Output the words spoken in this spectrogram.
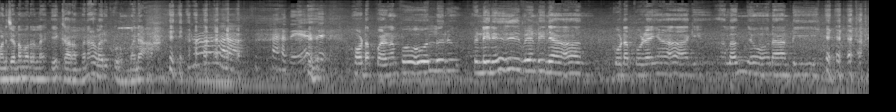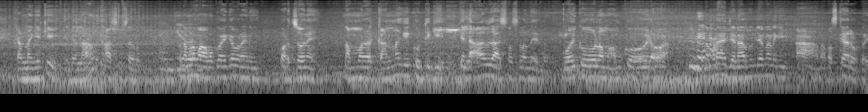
മണിച്ചേട്ടൻ പറഞ്ഞല്ലേ ഈ കറമ്പനാളൊരു കുറുമ്പനാ. ഓടപ്പഴം പോലൊരു പെണ്ണിന് വേണ്ടി ഞാൻ കുടപ്പുഴയാകി അലഞ്ഞോനാട്ടി കണ്ണകിക്ക് എന്റെ എല്ലാ ആശംസകളും നമ്മുടെ മാമക്കോയൊക്കെ പറയണേ കുറച്ചോനെ നമ്മളെ കണ്ണകി കുട്ടിക്ക് എല്ലാവിധ ആശംസകളും തരുന്നു. കോഴിക്കോളം മാമക്കോയുടെ. നമ്മുടെ ജനാർദ്ദൻ ചേട്ടനാണെങ്കിൽ ആ നമസ്കാരം ഉണ്ട്?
